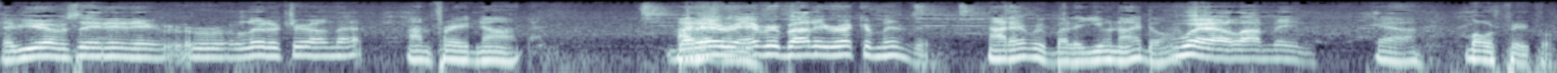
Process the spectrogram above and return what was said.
Have you ever seen any r- literature on that? I'm afraid not. But every, everybody recommends it. Not everybody. You and I don't. Well, I mean, Yeah. most people.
